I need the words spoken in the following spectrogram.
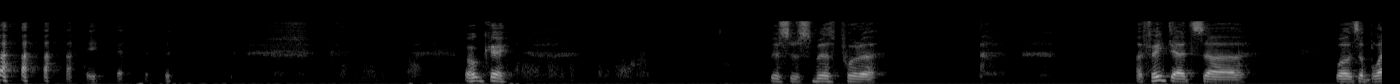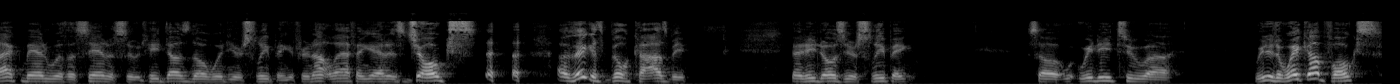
okay. Mr. Smith put a. I think that's uh, well, it's a black man with a Santa suit. He does know when you're sleeping. If you're not laughing at his jokes, I think it's Bill Cosby, and he knows you're sleeping. So we need to uh, we need to wake up, folks.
